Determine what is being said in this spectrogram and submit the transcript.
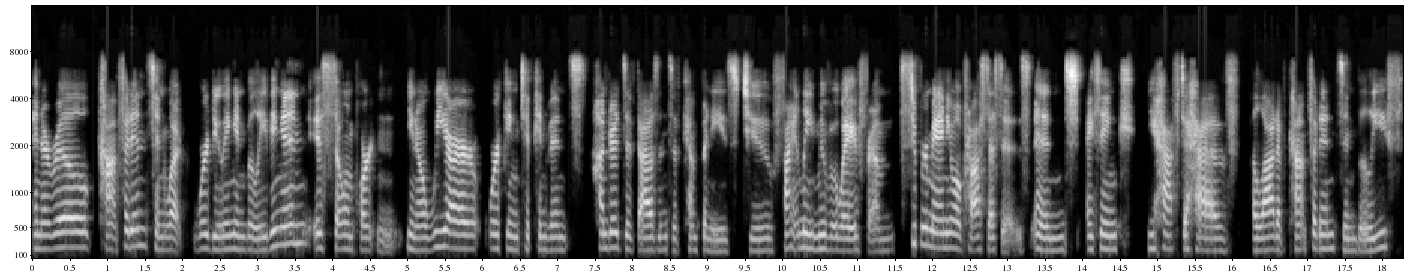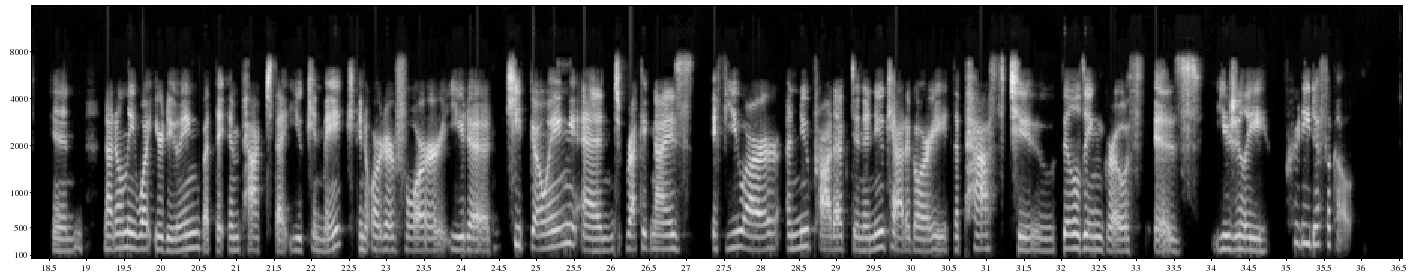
and a real confidence in what we're doing and believing in is so important. You know, we are working to convince hundreds of thousands of companies to finally move away from super manual processes. And I think you have to have a lot of confidence and belief in not only what you're doing, but the impact that you can make in order for you to keep going and recognize if you are a new product in a new category, the path to building growth is usually pretty difficult.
